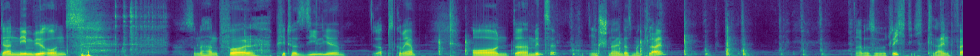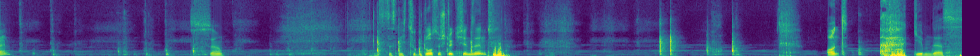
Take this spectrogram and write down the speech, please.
Dann nehmen wir uns so eine Handvoll Petersilie. Ups, komm her. Und äh, Minze. Und schneiden das mal klein. Aber so richtig klein fein. So dass das nicht zu große Stückchen sind. Und geben das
